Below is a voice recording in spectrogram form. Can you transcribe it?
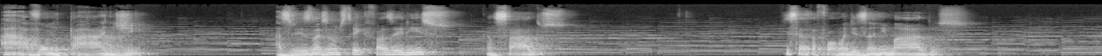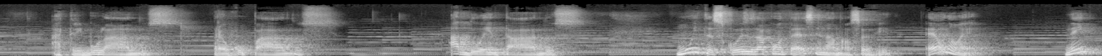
à vontade. Às vezes nós vamos ter que fazer isso cansados, de certa forma desanimados, atribulados, preocupados, adoentados. Muitas coisas acontecem na nossa vida. É ou não é? Nem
